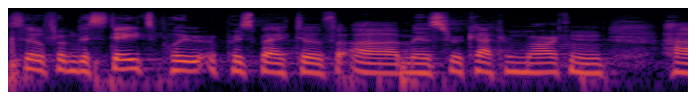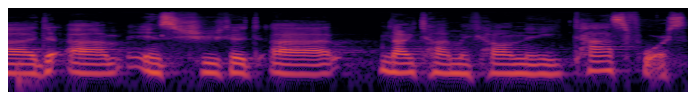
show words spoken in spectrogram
So, from the state's perspective, uh, Minister Catherine Martin had um, instituted a nighttime economy task force.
